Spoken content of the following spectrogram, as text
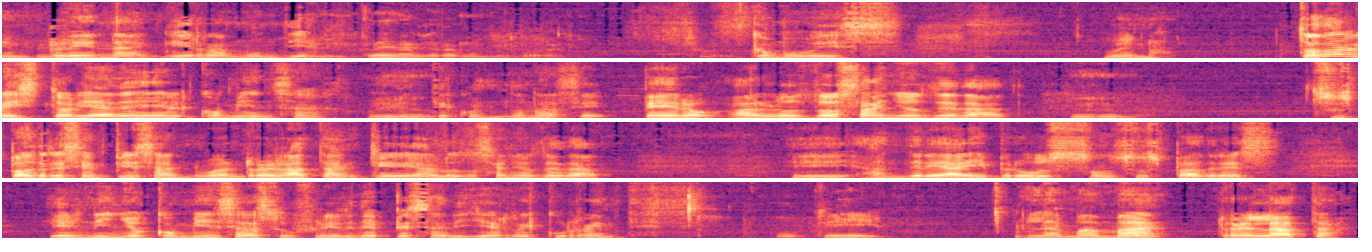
en plena guerra mundial. En plena guerra mundial, órale. ¿Cómo ves? Bueno, toda la historia de él comienza, obviamente, cuando nace, pero a los dos años de edad, sus padres empiezan, bueno, relatan que a los dos años de edad, eh, Andrea y Bruce son sus padres, el niño comienza a sufrir de pesadillas recurrentes. Ok. La mamá relata,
